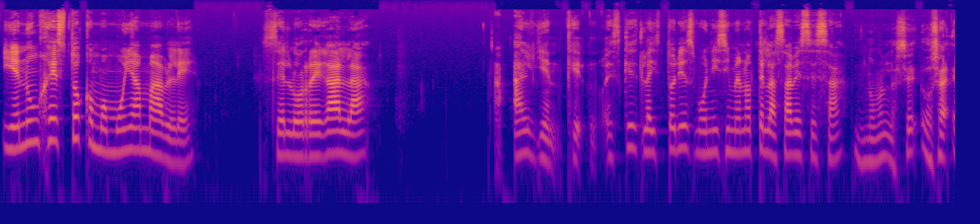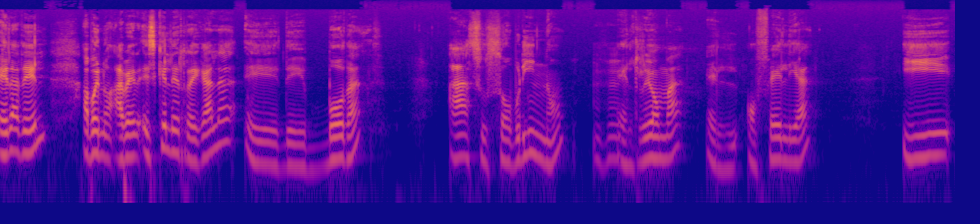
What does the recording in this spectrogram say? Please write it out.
Y en un gesto como muy amable, se lo regala a alguien que es que la historia es buenísima, ¿no te la sabes esa? No me la sé. O sea, era de él. Ah, bueno, a ver, es que le regala eh, de boda a su sobrino, el Rioma, el Ofelia, y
